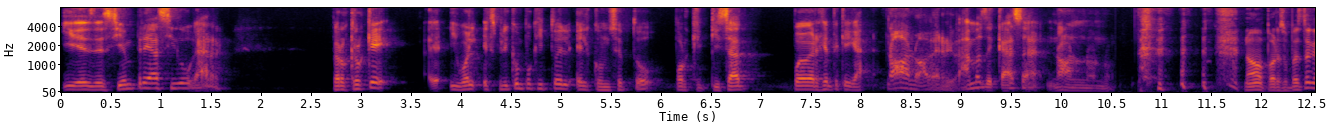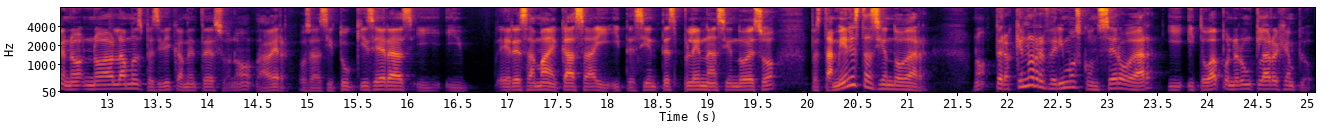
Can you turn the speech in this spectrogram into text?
y desde siempre ha sido hogar. Pero creo que eh, igual explica un poquito el, concepto porque quizá puede haber gente que diga, no, no, a ver, amas de casa, no, no, no. no, por supuesto que no, no hablamos específicamente de eso, ¿no? A ver, o sea, si tú quisieras y, eres ama de casa y, te sientes plena haciendo eso, pues también estás haciendo hogar, ¿no? Pero ¿a qué nos referimos con ser hogar? Y, y te voy a poner un claro ejemplo.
